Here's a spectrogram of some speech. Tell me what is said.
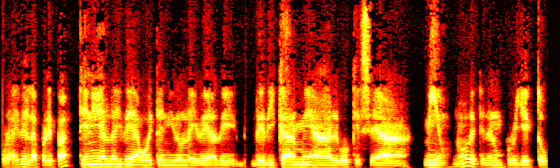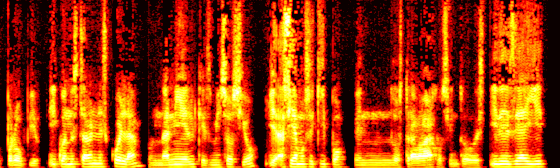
por ahí de la prepa tenía la idea o he tenido la idea de dedicarme a algo que sea mío, ¿no? De tener un proyecto propio. Y cuando estaba en la escuela, con Daniel, que es mi socio, y hacíamos equipo en los trabajos y en todo esto. Y desde ahí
